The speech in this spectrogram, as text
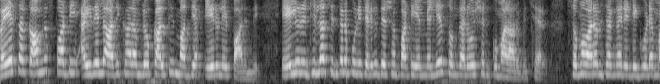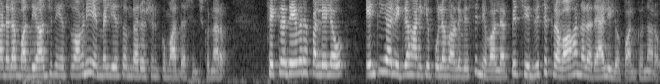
వైఎస్ఆర్ కాంగ్రెస్ పార్టీ ఐదేళ్ళ అధికారంలో కల్తీ మద్యం ఏరులే పారింది. ఏలూరు జిల్లా చింతలపూడి తెలుగుదేశం పార్టీ ఎమ్మెల్యే సొంగ రోషన్ కుమార్ ఆరోపించారు. సోమవారం జంగారెడ్డిగూడెం మండలం మధ్య ఆంజనేయ స్వామిని ఎమ్మెల్యే సొంగ రోషన్ కుమార్ దర్శించుకున్నారు. చక్రదేవరపల్లెలో ఎన్టీఆర్ విగ్రహానికి పూలమరలు వేసి నివాళులర్పించి ద్విచక్ర వాహనాల ర్యాలీలో పాల్గొన్నారు.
